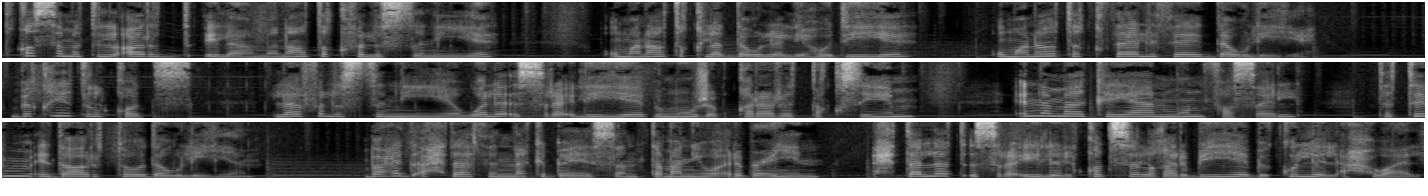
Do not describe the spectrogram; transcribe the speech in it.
تقسمت الأرض إلى مناطق فلسطينية ومناطق للدولة اليهودية ومناطق ثالثة دولية. بقية القدس لا فلسطينية ولا إسرائيلية بموجب قرار التقسيم إنما كيان منفصل تتم إدارته دولياً. بعد أحداث النكبة سنة 48 احتلت إسرائيل القدس الغربية بكل الأحوال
